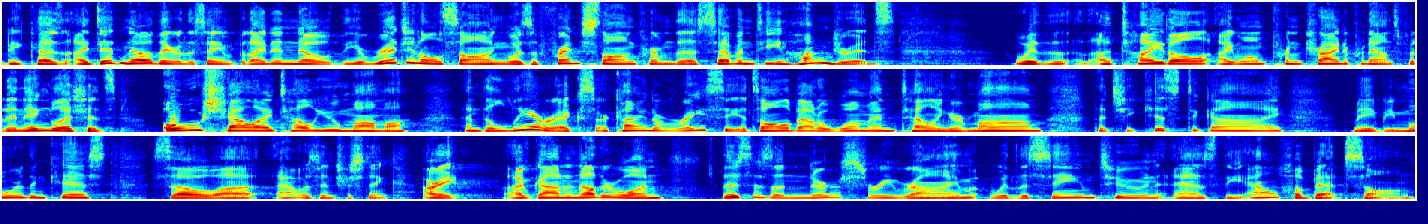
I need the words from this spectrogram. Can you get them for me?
because I did know they were the same, but I didn't know the original song was a French song from the 1700s with a title I won't pr- try to pronounce, but in English it's Oh, Shall I Tell You Mama? And the lyrics are kind of racy. It's all about a woman telling her mom that she kissed a guy, maybe more than kissed. So uh, that was interesting. All right, I've got another one. This is a nursery rhyme with the same tune as the alphabet song.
